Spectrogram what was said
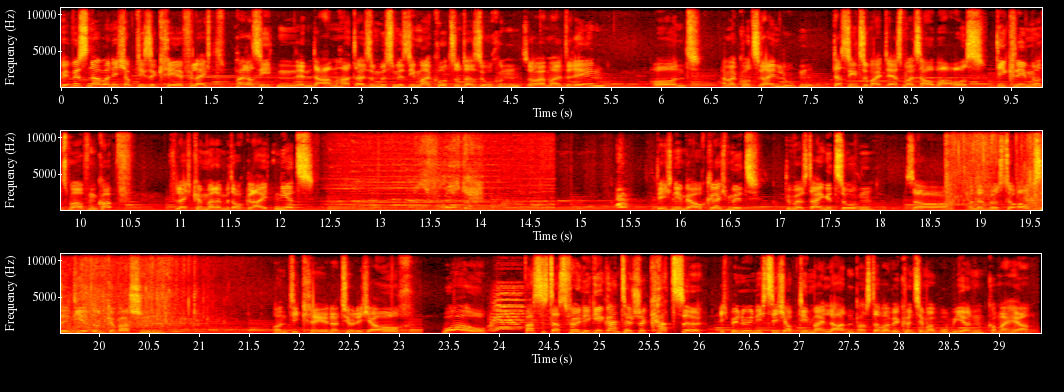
Wir wissen aber nicht, ob diese Krähe vielleicht Parasiten im Darm hat, also müssen wir sie mal kurz untersuchen. So, einmal drehen und einmal kurz reinluken. Das sieht soweit erstmal sauber aus. Die kleben wir uns mal auf den Kopf. Vielleicht können wir damit auch gleiten jetzt. Ich fliege. Dich nehmen wir auch gleich mit. Du wirst eingezogen. So, und dann wirst du auch sediert und gewaschen. Und die Krähe natürlich auch. Wow, was ist das für eine gigantische Katze? Ich bin mir nicht sicher, ob die in meinen Laden passt, aber wir können es ja mal probieren. Komm mal her.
